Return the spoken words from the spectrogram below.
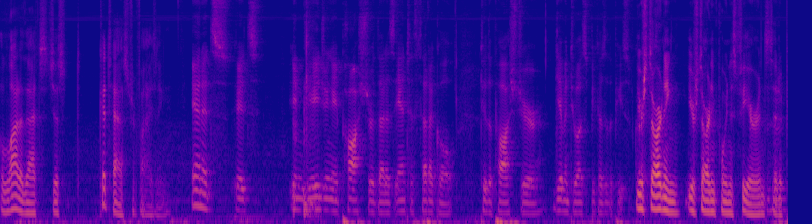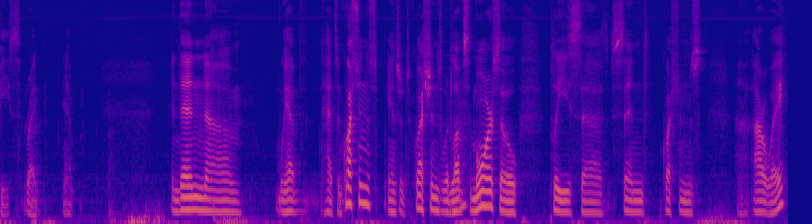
a lot of that's just catastrophizing. and it's it's engaging a posture that is antithetical to the posture given to us because of the peace of Your starting your starting point is fear instead of peace, right? Yep. And then um, we have had some questions, answered some questions. Would love some more, so please uh, send questions uh, our way.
